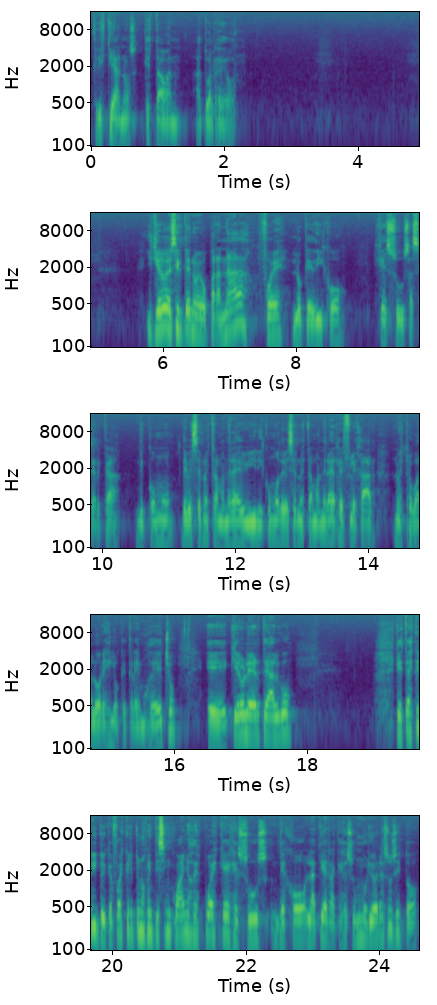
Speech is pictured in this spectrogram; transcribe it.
cristianos que estaban a tu alrededor. Y quiero decirte de nuevo, para nada fue lo que dijo Jesús acerca de cómo debe ser nuestra manera de vivir y cómo debe ser nuestra manera de reflejar nuestros valores y lo que creemos. De hecho, eh, quiero leerte algo que está escrito y que fue escrito unos 25 años después que Jesús dejó la tierra, que Jesús murió y resucitó.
